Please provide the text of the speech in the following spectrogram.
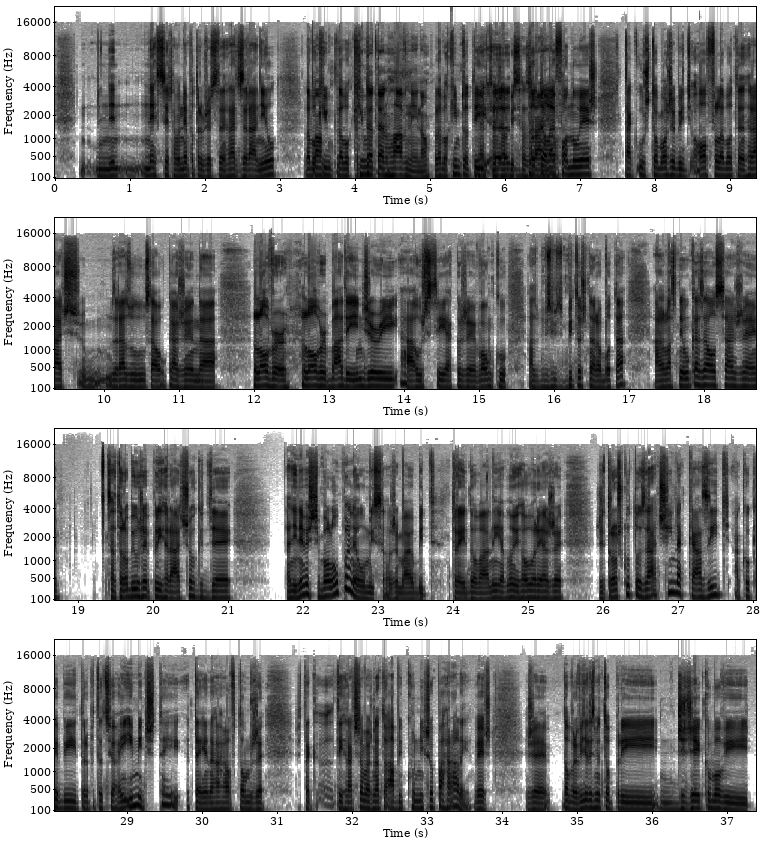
ne, nechceš tam nepotrebuješ, že sa hrať zranil, lebo no, kým, lebo kým, to je ten hlavný, no. Lebo kým to ty Nechceš, aby sa telefonuješ, tak už to môže byť off, lebo ten hráč zrazu sa ukáže na lower, lower body injury a už si akože vonku a zbytočná robota. Ale vlastne ukázalo sa, že sa to robí už aj pri hráčoch, kde ani nevieš, či bol úplne úmysel, že majú byť tradovaní a mnohí hovoria, že, že trošku to začína kaziť ako keby tú reputáciu aj imič tej, tej NHL v tom, že, že tak tých hráčov máš na to, aby kurník šopa hrali. Vieš, že dobre, videli sme to pri. Jacobovi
